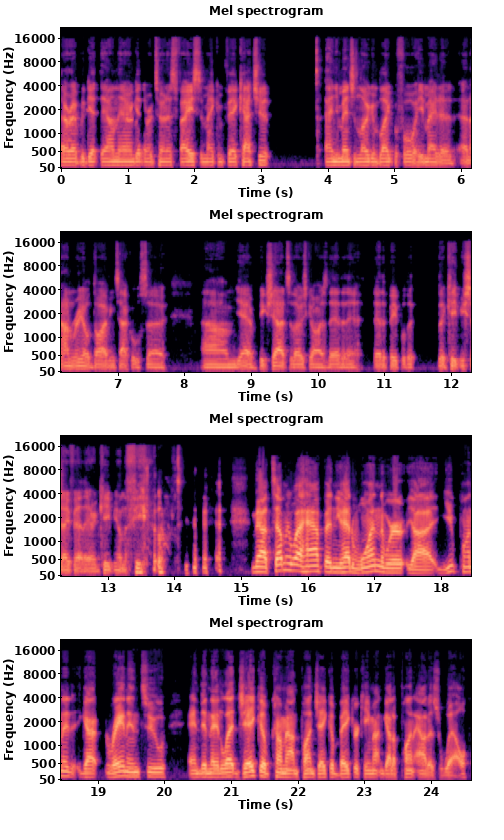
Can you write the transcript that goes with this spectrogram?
they were able to get down there and get the returner's face and make him fair catch it. And you mentioned Logan Blake before; he made a, an unreal diving tackle. So um, yeah, big shout out to those guys. They're the they're the people that that keep me safe out there and keep me on the field. now, tell me what happened. You had one where uh, you punted, got ran into, and then they let Jacob come out and punt. Jacob Baker came out and got a punt out as well.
